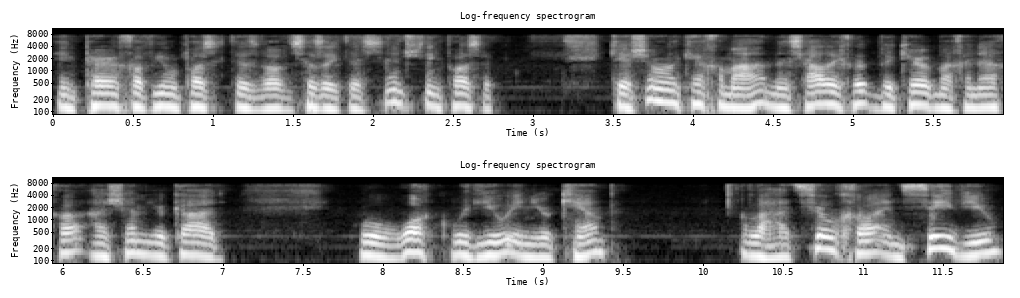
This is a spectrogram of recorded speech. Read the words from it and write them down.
in Perichav Yom pasuk Tezvav says like this. Interesting pasuk. Hashem your God will walk with you in your camp, and save you,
